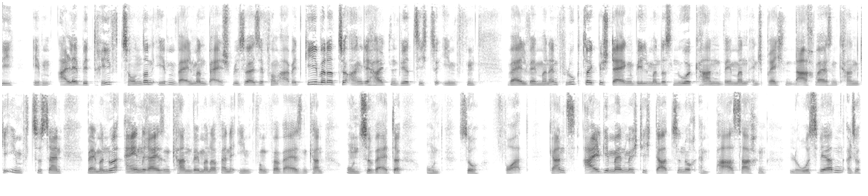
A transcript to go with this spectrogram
die eben alle betrifft, sondern eben weil man beispielsweise vom Arbeitgeber dazu angehalten wird, sich zu impfen, weil wenn man ein Flugzeug besteigen will, man das nur kann, wenn man entsprechend nachweisen kann, geimpft zu sein, weil man nur einreisen kann, wenn man auf eine Impfung verweisen kann und so weiter und so fort. Ganz allgemein möchte ich dazu noch ein paar Sachen loswerden. Also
